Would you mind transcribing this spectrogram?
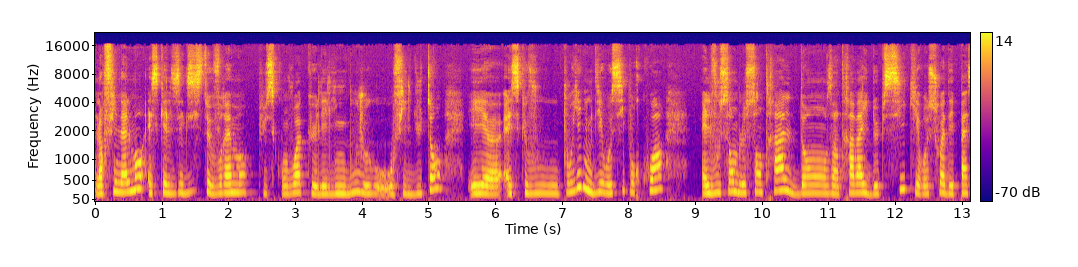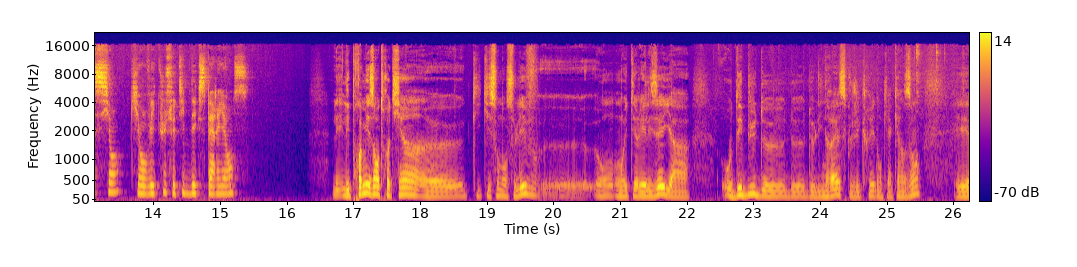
Alors finalement, est-ce qu'elles existent vraiment puisqu'on voit que les lignes bougent au, fil du temps Et euh, est-ce que vous pourriez nous dire aussi pourquoi elle vous semble centrale dans un travail de psy qui reçoit des patients qui ont vécu ce type d'expérience? Les, premiers entretiens euh, qui, sont dans ce livre euh, ont, été réalisés il y a, au début de, l'INRES que j'ai créé donc il y a 15 ans. Et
